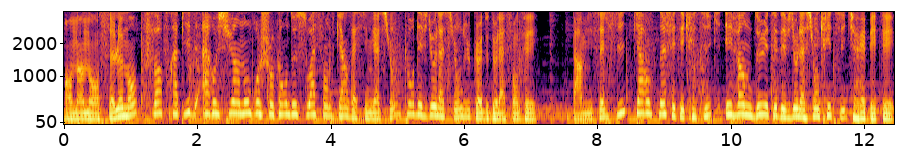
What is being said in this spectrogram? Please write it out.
En un an seulement, Forts Rapid a reçu un nombre choquant de 75 assignations pour des violations du code de la santé. Parmi celles-ci, 49 étaient critiques et 22 étaient des violations critiques répétées.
